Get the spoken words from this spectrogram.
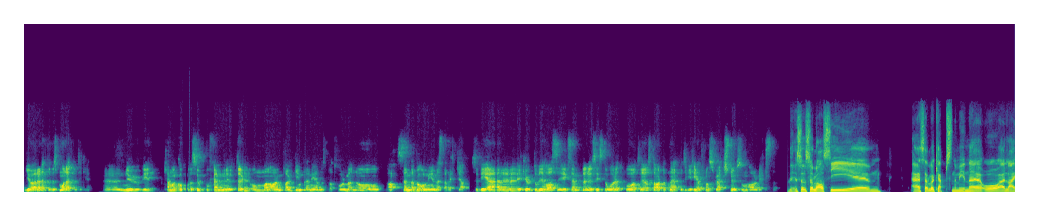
göra detta för små nätbutiker. Eh, nu kan man koppla sig upp på fem minuter om man har en plugin på den e-handelsplattformen och ja, sända behållningen nästa vecka. Så det är väldigt kul och vi har exempel nu sista året på att vi har startat nätbutiker helt från scratch nu som har växt. Så, så låt oss säga jeg selger capsene mine og er lei,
